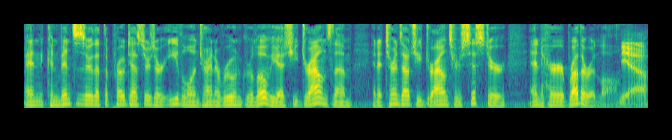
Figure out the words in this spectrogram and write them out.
and convinces her that the protesters are evil and trying to ruin Grulovia, she drowns them, and it turns out she drowns her sister and her brother-in-law. yeah.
